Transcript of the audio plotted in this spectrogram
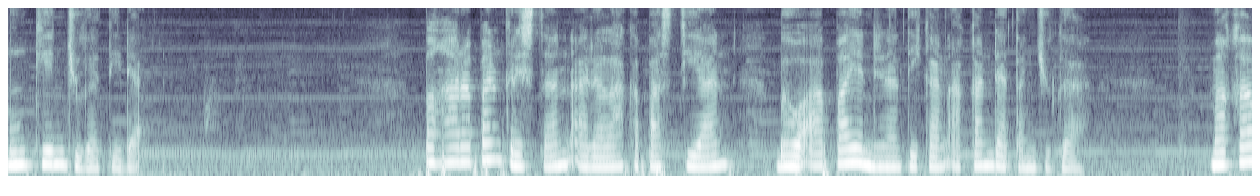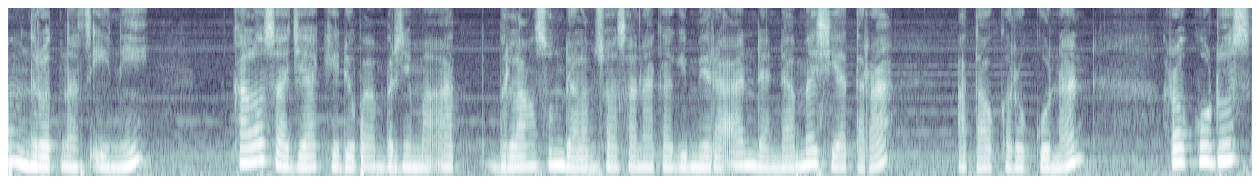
Mungkin juga tidak. Pengharapan Kristen adalah kepastian bahwa apa yang dinantikan akan datang juga. Maka menurut nas ini, kalau saja kehidupan berjemaat berlangsung dalam suasana kegembiraan dan damai sejahtera atau kerukunan, Roh Kudus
